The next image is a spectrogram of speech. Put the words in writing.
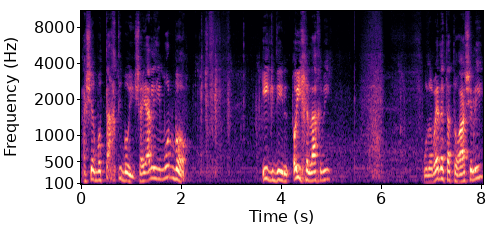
אשר בוטחתי בו, שהיה לי אימון בו. יגדיל אוי חלחמי, הוא לומד את התורה שלי,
